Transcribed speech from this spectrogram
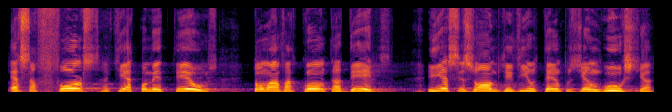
essa força que acometeu tomava conta deles. E esses homens viviam tempos de angústia,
